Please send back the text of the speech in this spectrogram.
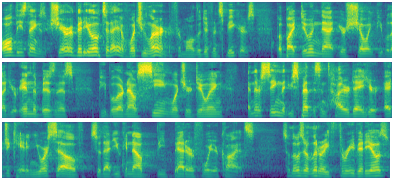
All these things. Share a video of today of what you learned from all the different speakers. But by doing that, you're showing people that you're in the business. People are now seeing what you're doing, and they're seeing that you spent this entire day here educating yourself so that you can now be better for your clients. So those are literally three videos.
